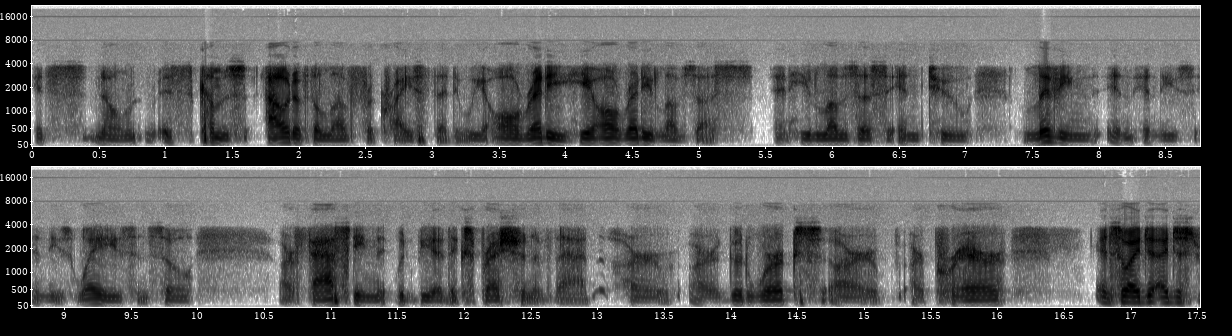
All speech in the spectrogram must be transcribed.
It's no, it comes out of the love for Christ that we already, he already loves us and he loves us into living in, in these, in these ways. And so our fasting would be an expression of that, our, our good works, our, our prayer. And so I, I just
